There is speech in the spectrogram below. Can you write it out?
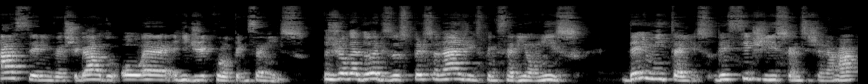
a ser investigado ou é ridículo pensar nisso? Os jogadores, os personagens pensariam nisso? Delimita isso, decide isso antes de narrar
